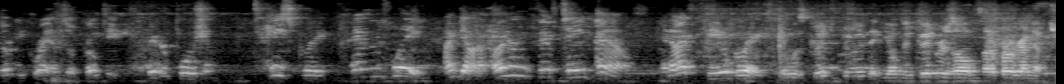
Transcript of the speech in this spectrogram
30 grams of protein. bigger portion, tastes great, and lose weight. I'm down 115 pounds, and I feel great. It was good food that yielded good results on a program that was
